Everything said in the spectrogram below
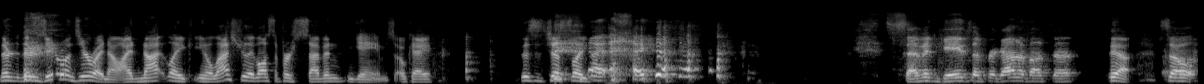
they're, they're zero and zero right now. I'm not like, you know, last year they lost the first seven games. Okay. This is just like seven games. I forgot about that. Yeah. So,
